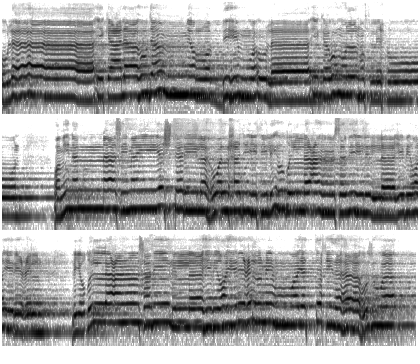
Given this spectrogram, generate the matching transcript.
أولئك على هدى من ربهم وأولئك هم المفلحون ومن الناس من يشتري لهو الحديث ليضل عن سبيل الله بغير علم ليضل عن سبيل الله بغير علم ويتخذها هزوا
